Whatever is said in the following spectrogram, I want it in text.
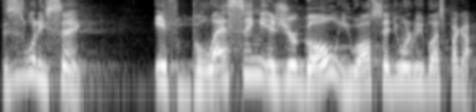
This is what he's saying. If blessing is your goal, you all said you want to be blessed by God.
